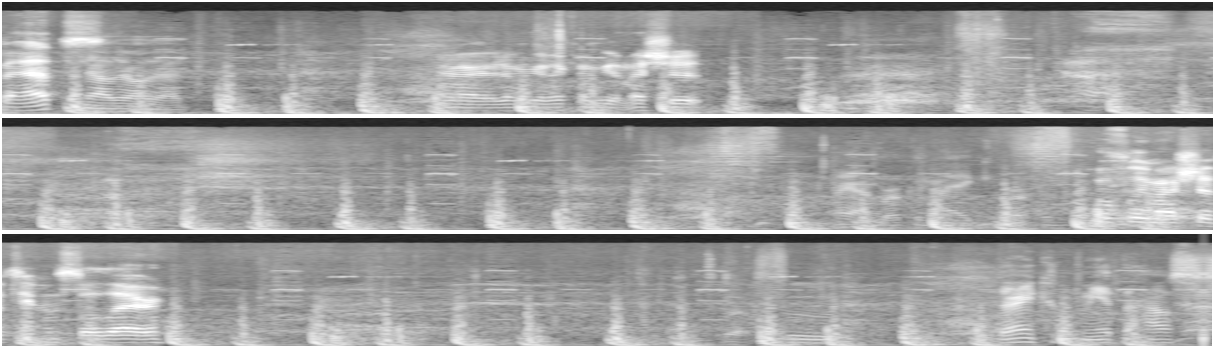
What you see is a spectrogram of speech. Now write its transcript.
Bats? Now they're all dead. Alright, I'm gonna come get my shit. I got a broken leg. Broken Hopefully my shit's even still there. food. There any cooked meat at the house?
